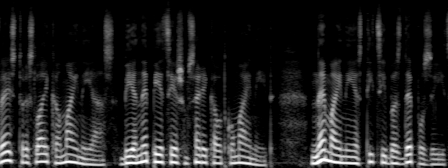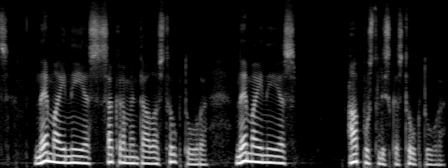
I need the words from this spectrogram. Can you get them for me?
vēstures laikā mainījās, bija nepieciešams arī kaut ko mainīt. Nemainījies ticības depozīts, nemainījies sakramentālā struktūra, nemainījies apustuliska struktūra,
